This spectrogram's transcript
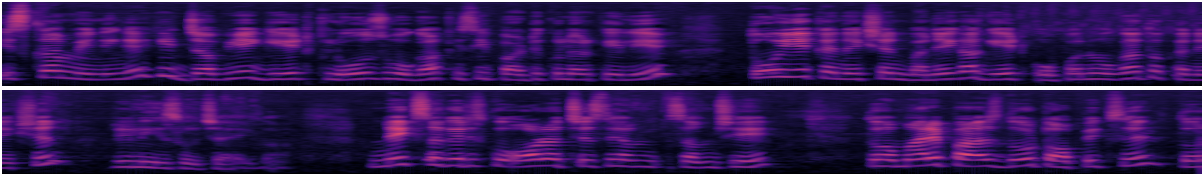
इसका मीनिंग है कि जब ये गेट क्लोज होगा किसी पर्टिकुलर के लिए तो ये कनेक्शन बनेगा गेट ओपन होगा तो कनेक्शन रिलीज़ हो जाएगा। नेक्स्ट अगर इसको और अच्छे से हम समझें तो हमारे पास दो टॉपिक्स हैं तो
